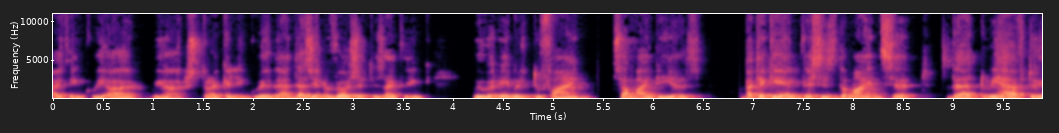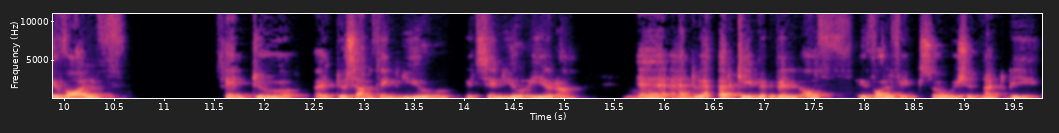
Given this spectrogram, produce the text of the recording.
I think we are we are struggling with. And as universities, I think we were able to find some ideas. But again, this is the mindset that we have to evolve into into something new. It's a new era, mm-hmm. uh, and we are capable of evolving. So we should not be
